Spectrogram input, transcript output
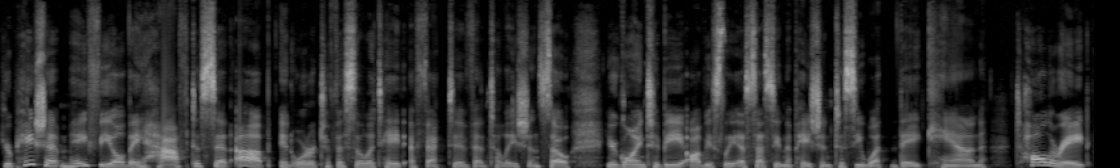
your patient may feel they have to sit up in order to facilitate effective ventilation. So, you're going to be obviously assessing the patient to see what they can tolerate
